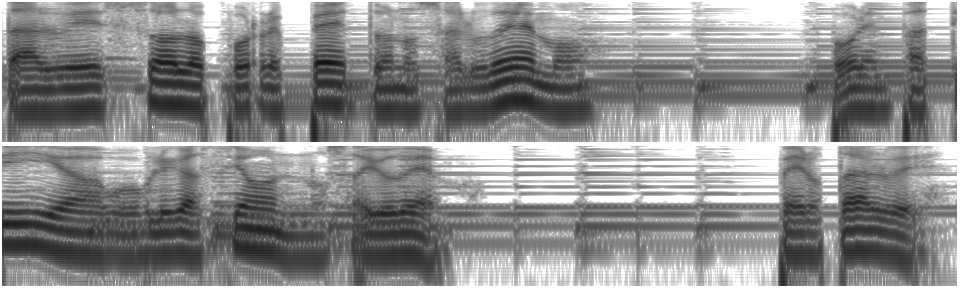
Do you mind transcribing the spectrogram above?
Tal vez solo por respeto nos saludemos, por empatía o obligación nos ayudemos. Pero tal vez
